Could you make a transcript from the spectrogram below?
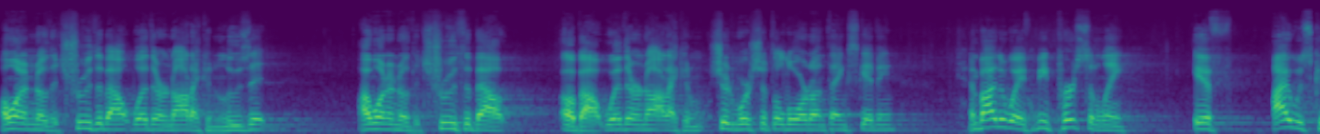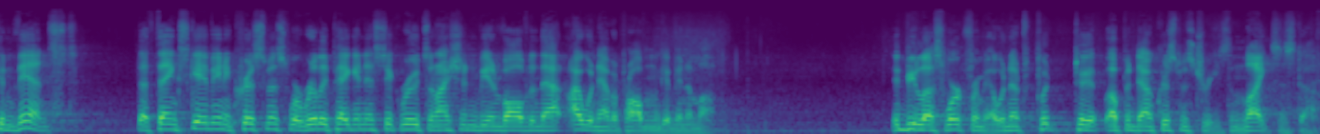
I want to know the truth about whether or not I can lose it. I want to know the truth about about whether or not I can, should worship the Lord on Thanksgiving. And by the way, for me personally, if I was convinced that Thanksgiving and Christmas were really paganistic roots and I shouldn't be involved in that, I wouldn't have a problem giving them up. It'd be less work for me. I wouldn't have to put up and down Christmas trees and lights and stuff.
